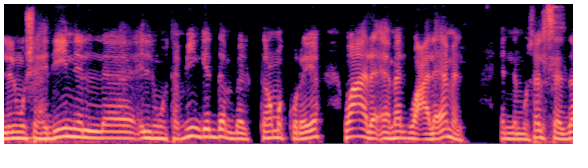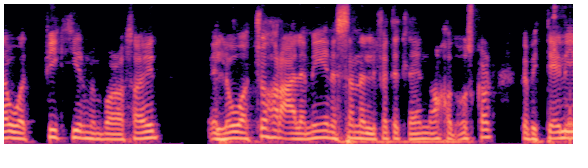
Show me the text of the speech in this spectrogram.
للمشاهدين ال- المهتمين جدا بالدراما الكورية وعلى أمل وعلى أمل إن المسلسل دوت فيه كتير من Parasite اللي هو اتشهر عالميا السنة اللي فاتت لأنه اخذ أوسكار فبالتالي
